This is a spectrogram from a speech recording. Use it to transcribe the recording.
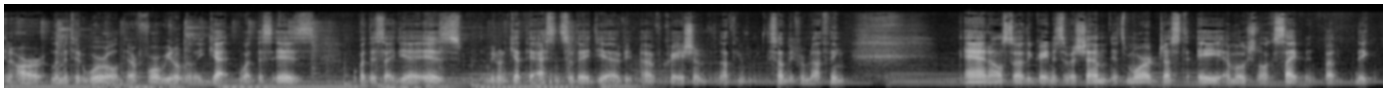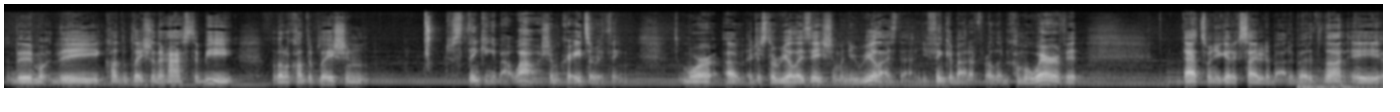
in our limited world, therefore we don't really get what this is, what this idea is. We don't get the essence of the idea of, of creation of nothing, something from nothing and also the greatness of Hashem. It's more just a emotional excitement. But the the the contemplation there has to be a little contemplation, just thinking about wow, Hashem creates everything. It's more of just a realization. When you realize that, you think about it for a little, become aware of it. That's when you get excited about it. But it's not a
